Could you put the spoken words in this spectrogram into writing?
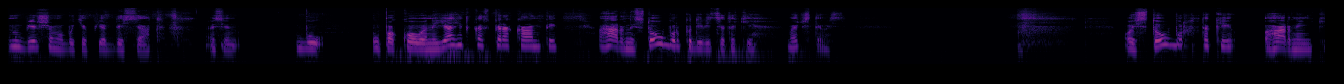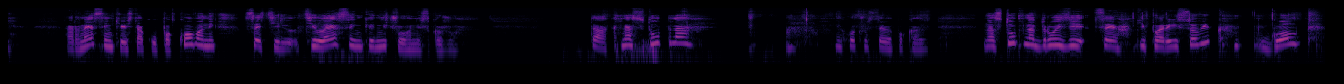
ну, більше, мабуть, як 50. Ось він був упакований ягідка з піраканти. Гарний стовбур, подивіться такі. Бачите ось. Ось стовбур такий гарненький. Гарнесенький, ось так упакований. Все цілесеньке, нічого не скажу. Так, наступна. Не хочу себе показувати. Наступна, друзі, це кіпарисовик Gold.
